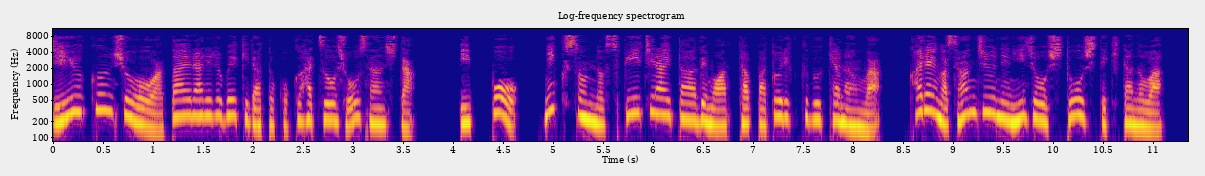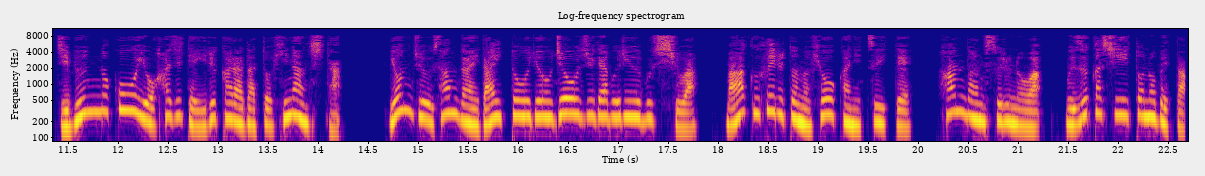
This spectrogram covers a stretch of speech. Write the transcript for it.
自由勲章を与えられるべきだと告発を称賛した。一方、ニクソンのスピーチライターでもあったパトリック・ブキャナンは、彼が30年以上主導してきたのは、自分の行為を恥じているからだと非難した。43代大統領ジョージ・ W. ブッシュは、マーク・フェルトの評価について判断するのは難しいと述べた。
